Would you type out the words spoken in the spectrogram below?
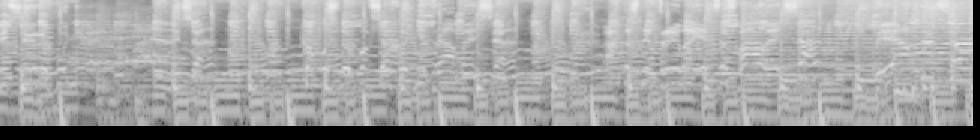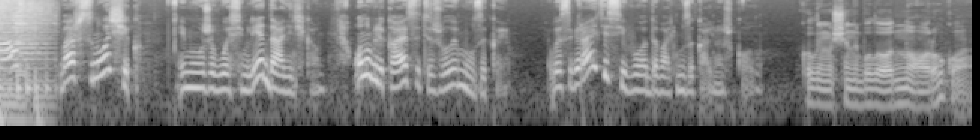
від сірих буднів рятувальниця. Комусь любов сьогодні трапиться, а хтось не втримається, звалиться. П'ятниця. Ваш сыночек, ему уже 8 лет, Данечка, он увлекается тяжелой музыкой. Вы собираетесь его отдавать в музыкальную школу? Коли йому ще не було одного року,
